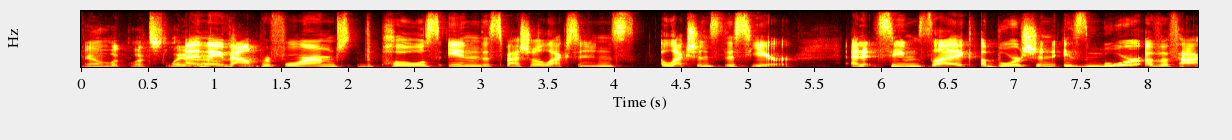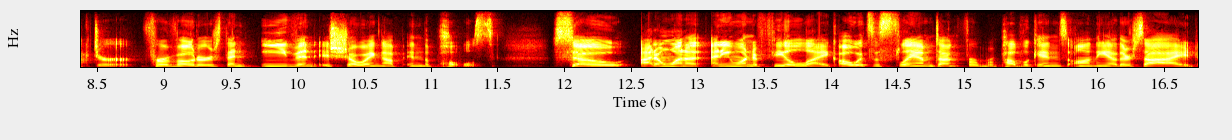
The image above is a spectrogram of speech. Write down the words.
Yeah. Look, let's lay And they've out outperformed the polls in the special elections elections this year. And it seems like abortion is more of a factor for voters than even is showing up in the polls. So I don't want anyone to feel like, oh, it's a slam dunk for Republicans on the other side.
